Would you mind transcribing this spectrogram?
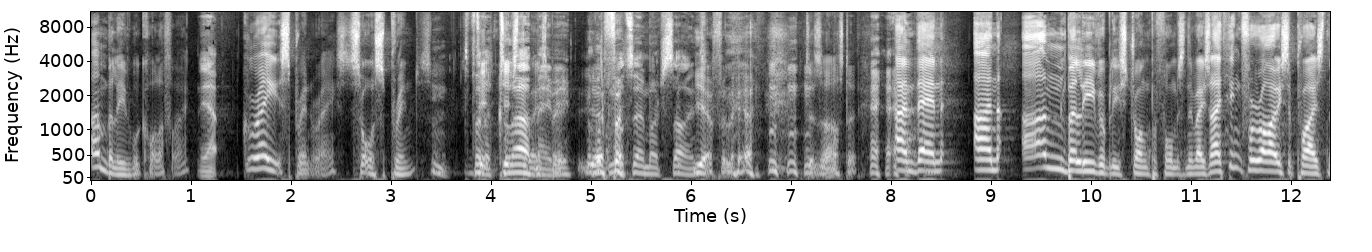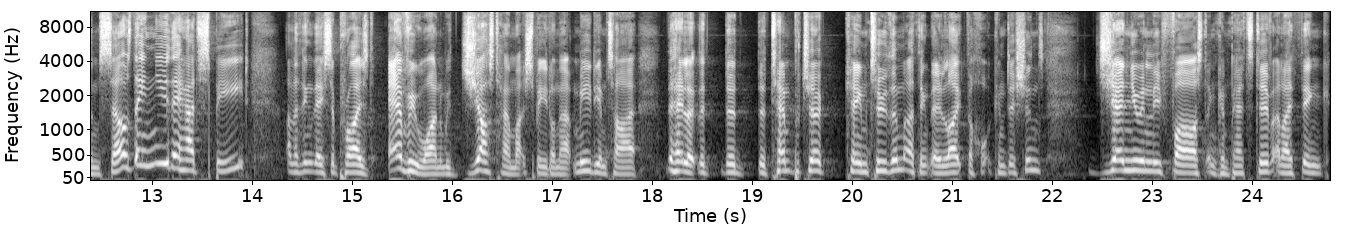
unbelievable qualifying, yeah. great sprint race, sort of sprint, sort of For the club, race, maybe. but- Yeah, for, Not so much science. yeah, for yeah, disaster. And then an unbelievably strong performance in the race. I think Ferrari surprised themselves. They knew they had speed, and I think they surprised everyone with just how much speed on that medium tire. Hey, look, the, the, the temperature came to them. I think they liked the hot conditions. Genuinely fast and competitive, and I think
